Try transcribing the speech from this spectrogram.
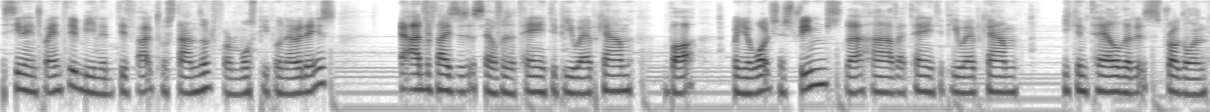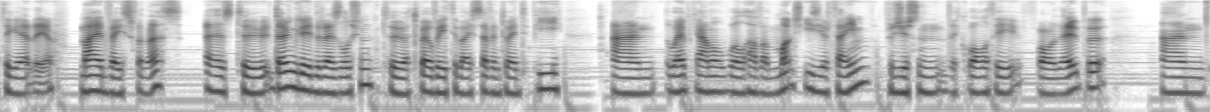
The C920 being the de facto standard for most people nowadays, it advertises itself as a 1080p webcam, but when you're watching streams that have a 1080p webcam, you can tell that it's struggling to get there. My advice for this is to downgrade the resolution to a 1280 by 720p and the webcam will have a much easier time producing the quality for the output and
